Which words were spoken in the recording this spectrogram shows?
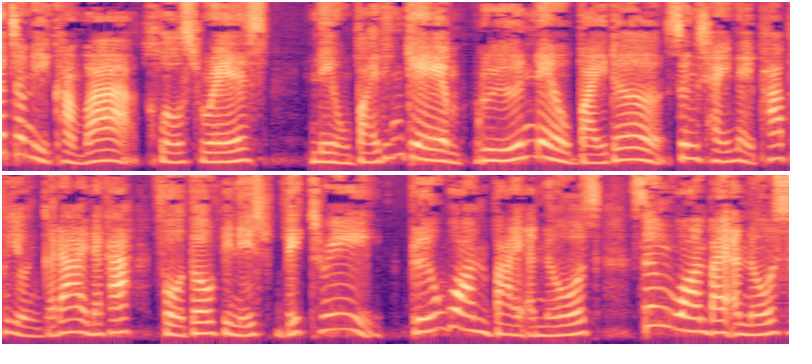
ก็จะมีคำว่า close race nail biting game หรือ nail biter ซึ่งใช้ในภาพยนตร์ก็ได้นะคะ photo finish victory หรือ won by a nose ซึ่ง won by a nose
